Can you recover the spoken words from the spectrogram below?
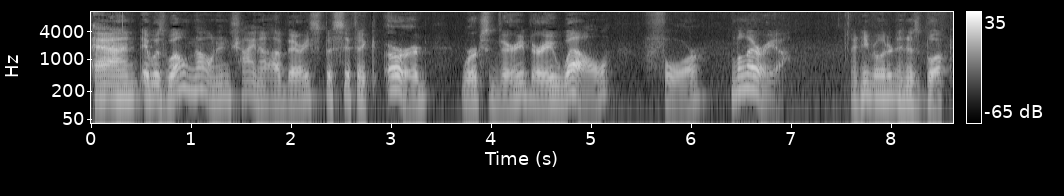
And it was well known in China a very specific herb works very, very well for malaria. And he wrote it in his book.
